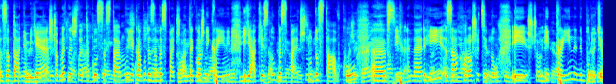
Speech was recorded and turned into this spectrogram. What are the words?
е, завданням є, щоб ми знайшли таку систему, яка буде забезпечувати кожній країні якісну, безпечну доставку доставку е, всіх енергій за хорошу ціну, і що і країни не будуть е,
